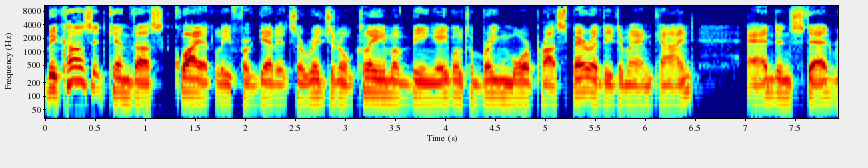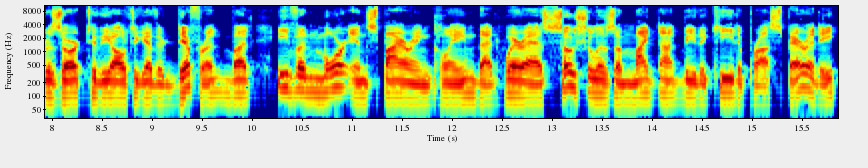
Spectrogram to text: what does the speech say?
because it can thus quietly forget its original claim of being able to bring more prosperity to mankind, and instead resort to the altogether different but even more inspiring claim that whereas socialism might not be the key to prosperity,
